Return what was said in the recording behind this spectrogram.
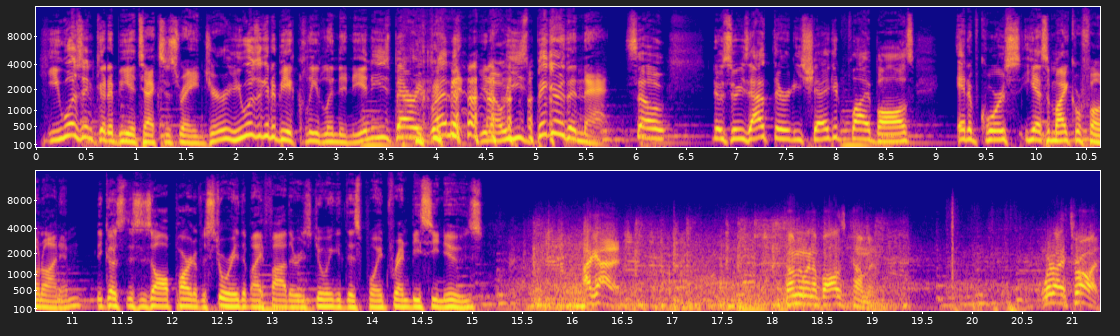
he wasn't going to be a Texas Ranger. He wasn't going to be a Cleveland Indian. He's Barry Bremen. you know, he's bigger than that. So, you know, so he's out there and he's shagging fly balls. And of course, he has a microphone on him because this is all part of a story that my father is doing at this point for NBC News. I got it. Tell me when the ball's coming. Where do I throw it?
